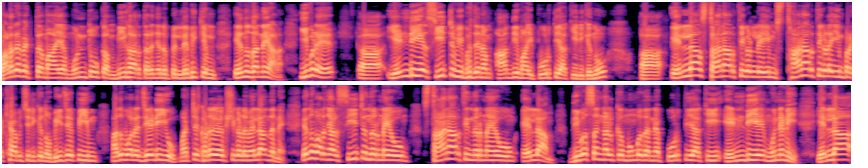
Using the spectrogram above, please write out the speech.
വളരെ വ്യക്തമായ മുൻതൂക്കം ബീഹാർ തെരഞ്ഞെടുപ്പിൽ ലഭിക്കും എന്ന് തന്നെയാണ്. ഇവിടെ എൻ സീറ്റ് വിഭജനം ആദ്യമായി പൂർത്തിയാക്കിയിരിക്കുന്നു. എല്ലാ സ്ഥാനാർത്ഥികളിലെയും സ്ഥാനാർത്ഥികളെയും പ്രഖ്യാപിച്ചിരിക്കുന്നു. ബി ജെ പിയും അതുപോലെ ജെ ഡി യു മറ്റ് ഘടകകക്ഷികളും എല്ലാം തന്നെ. എന്ന് പറഞ്ഞാൽ സീറ്റ് നിർണയവും സ്ഥാനാർത്ഥി നിർണയവും എല്ലാം ദിവസങ്ങൾക്ക് മുമ്പ് തന്നെ പൂർത്തിയാക്കി എൻ ഡി എ മുന്നണി എല്ലാ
